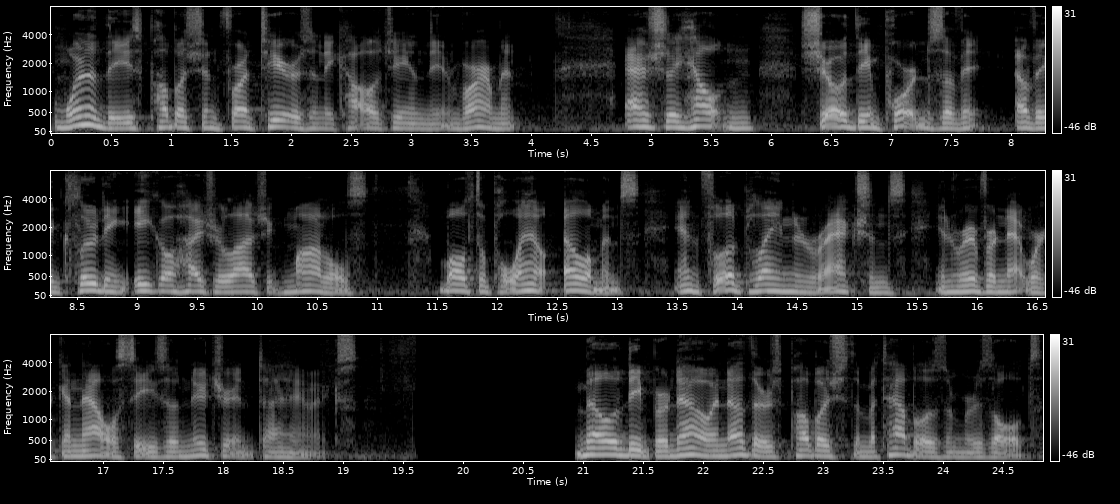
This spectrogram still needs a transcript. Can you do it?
One of these, published in Frontiers in Ecology and the Environment, Ashley Helton showed the importance of, of including ecohydrologic models, multiple elements, and floodplain interactions in river network analyses of nutrient dynamics. Melody Bernot and others published the metabolism results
